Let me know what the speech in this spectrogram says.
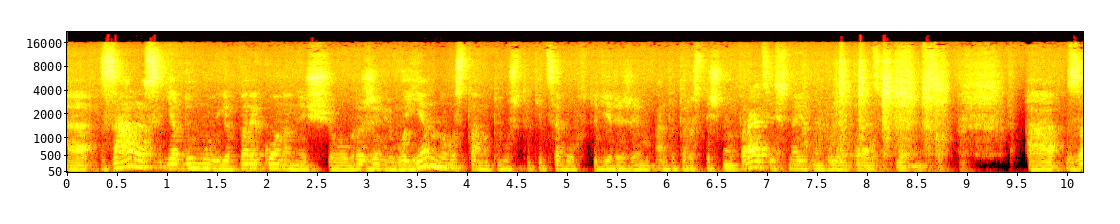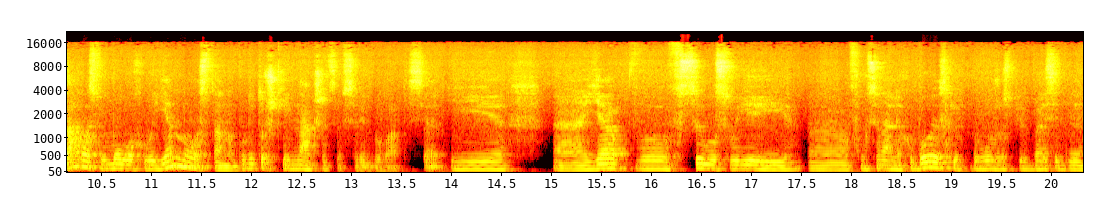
Е, зараз я думаю, я переконаний, що в режимі воєнного стану, тому що таки це був тоді режим антитерористичної операції, навіть не було операції сил. А зараз в умовах воєнного стану буде трошки інакше це все відбуватися. І е, я в, силу своєї е, функціональних обов'язків проводжу співбесіди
